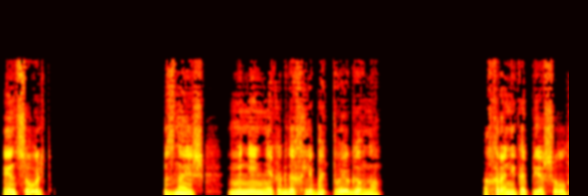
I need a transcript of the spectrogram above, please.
Инсульт. Знаешь, мне некогда хлебать твое говно. Охранник опешил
